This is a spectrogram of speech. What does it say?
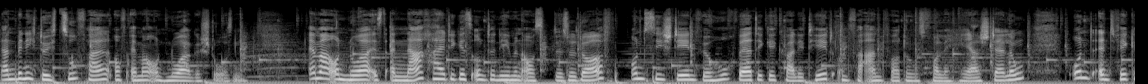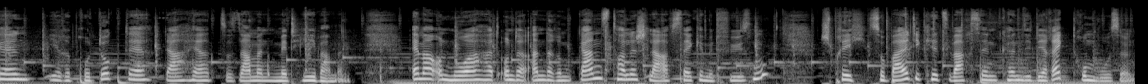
Dann bin ich durch Zufall auf Emma und Noah gestoßen. Emma und Noah ist ein nachhaltiges Unternehmen aus Düsseldorf und sie stehen für hochwertige Qualität und verantwortungsvolle Herstellung und entwickeln ihre Produkte daher zusammen mit Hebammen. Emma und Noah hat unter anderem ganz tolle Schlafsäcke mit Füßen, sprich, sobald die Kids wach sind, können sie direkt rumwuseln.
